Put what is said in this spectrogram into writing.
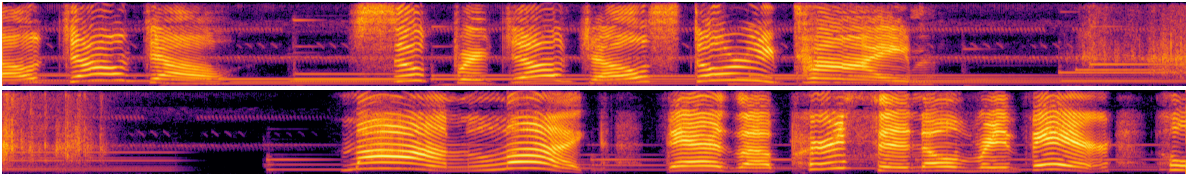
Jojo Jojo. Super Jojo story time. Mom, look! There's a person over there who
